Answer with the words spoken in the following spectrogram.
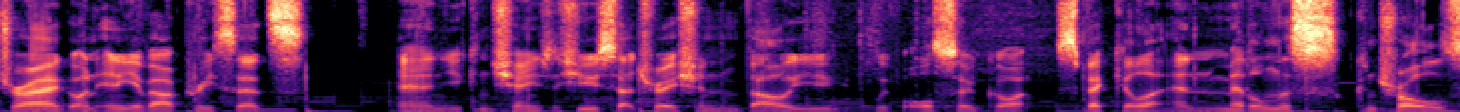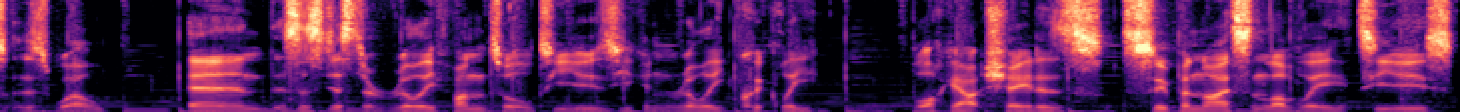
drag on any of our presets, and you can change the hue, saturation, value. We've also got specular and metalness controls as well. And this is just a really fun tool to use. You can really quickly block out shaders. Super nice and lovely to use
